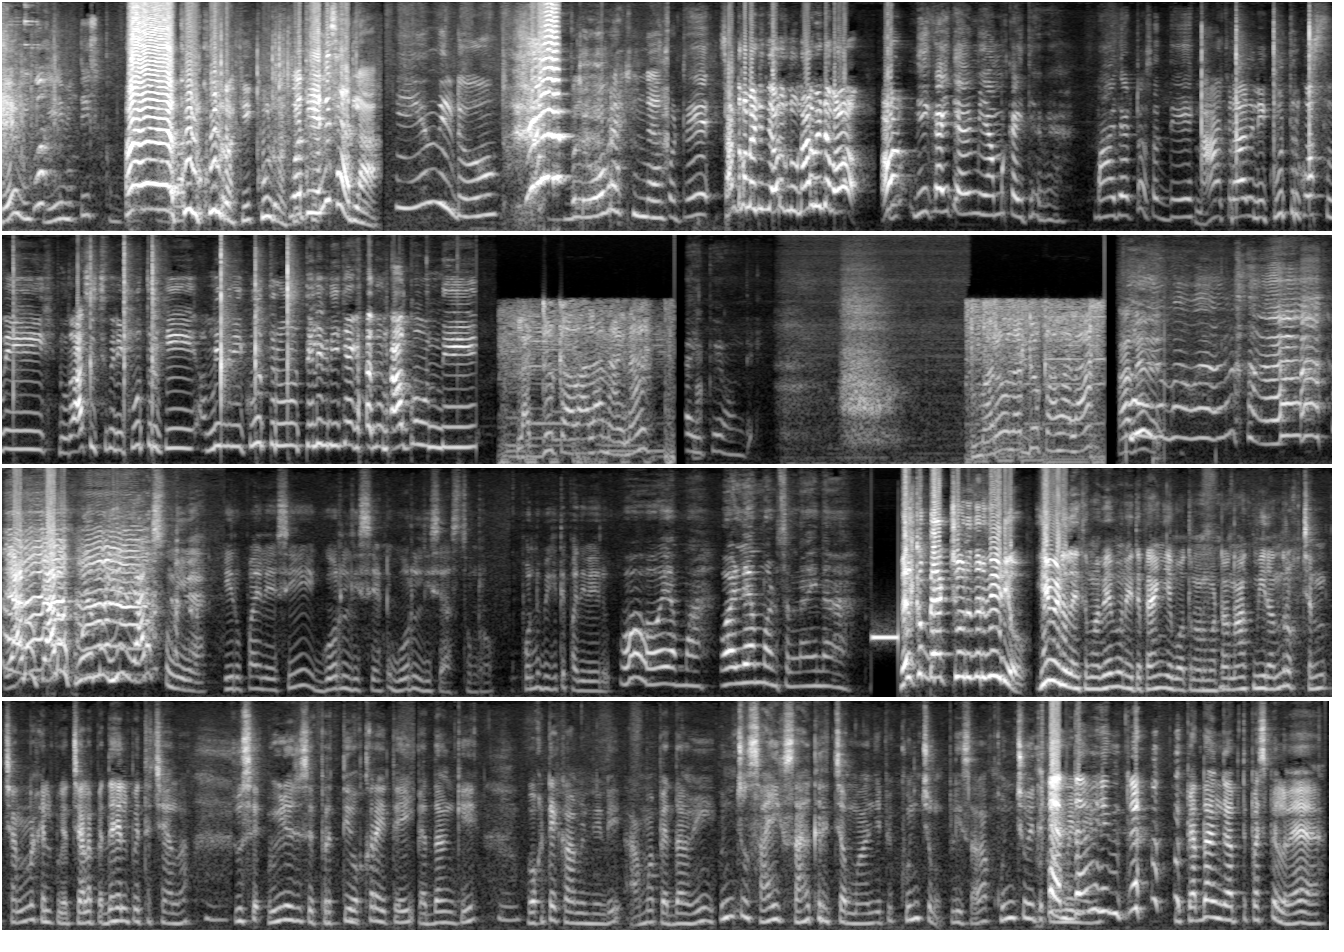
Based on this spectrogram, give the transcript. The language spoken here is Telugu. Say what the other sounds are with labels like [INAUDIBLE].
ఏమి ఏమి తీసుకో cool cool Rocky cool Rocky. ఎన్నిసార్లా ఏం వీడు? ఓవర్ యాక్షన్ సంతకం పెట్టింది ఎవరికి నువ్వు నాకు పెట్టావా ఆ? నీకైతే మీ అమ్మకైతే మాది ఎట్ట వస్తుంది నాకు రాదు నీ కూతురుకి వస్తుంది. నువ్వు రాసిచ్చింది నీ కూతురుకి అమ్మింది నీ కూతురు తెలివి నీకే కాదు నాకు ఉంది. లడ్డు కావాలా నాయనా? అయిపోయి ఉంది. మరో లడ్డు కావాలా ఏడో ఏడో పోయమ్మా ఇదే ఏడొస్తుంది ఈమె. ఈ రూపాయలు వేసి గోర్లు తీసి అంటే గోర్లు తీసేస్తుండ్రు. పొన్ను బిగితే పదివేలు. ఓ అమ్మ వాళ్ళేం మనుషులు నాయనా? Welcome back to another video ఈ వీడియోలో అయితే మా బేబోని అయితే ప్రాంక్ చేయబోతున్నాను అనమాట నాకు మీరందరూ ఒక చిన్న చిన్న హెల్ప్ చాలా పెద్ద హెల్ప్ అయితే చేయాలా? చూసే వీడియో చూసే ప్రతి ఒక్కరైతే పెద్దానికి ఒకటే కామెంట్ అండి అమ్మ పెద్దామి కొంచెం సాయికి సహకరించమ్మా అని చెప్పి కొంచెం ప్లీజ్ అలా కొంచెం అయితే కామెంట్ పెద్దాం కాబట్టి పసిపిల్లవే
